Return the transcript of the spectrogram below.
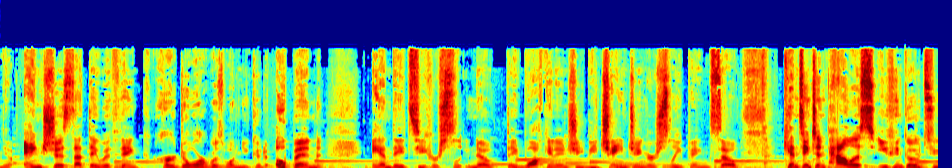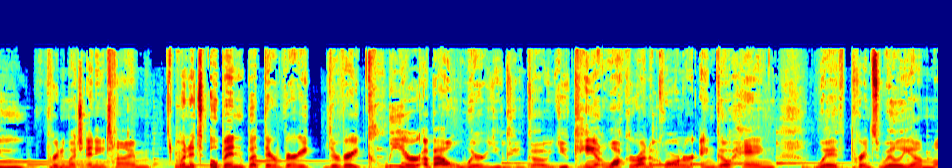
you know anxious that they would think her door was one you could open and they'd see her sleep know they'd walk in and she'd be changing or sleeping. So kensington palace you can go to pretty much any time when it's open but they're very they're very clear about where you can go. You can't walk around a corner and go hang with prince william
